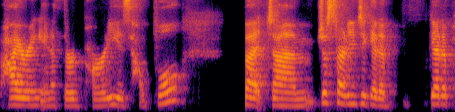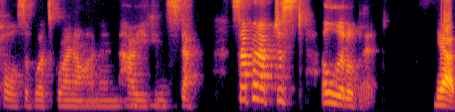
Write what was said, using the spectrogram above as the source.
hiring in a third party is helpful. But um, just starting to get a get a pulse of what's going on and how you can step step it up just a little bit. Yeah,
